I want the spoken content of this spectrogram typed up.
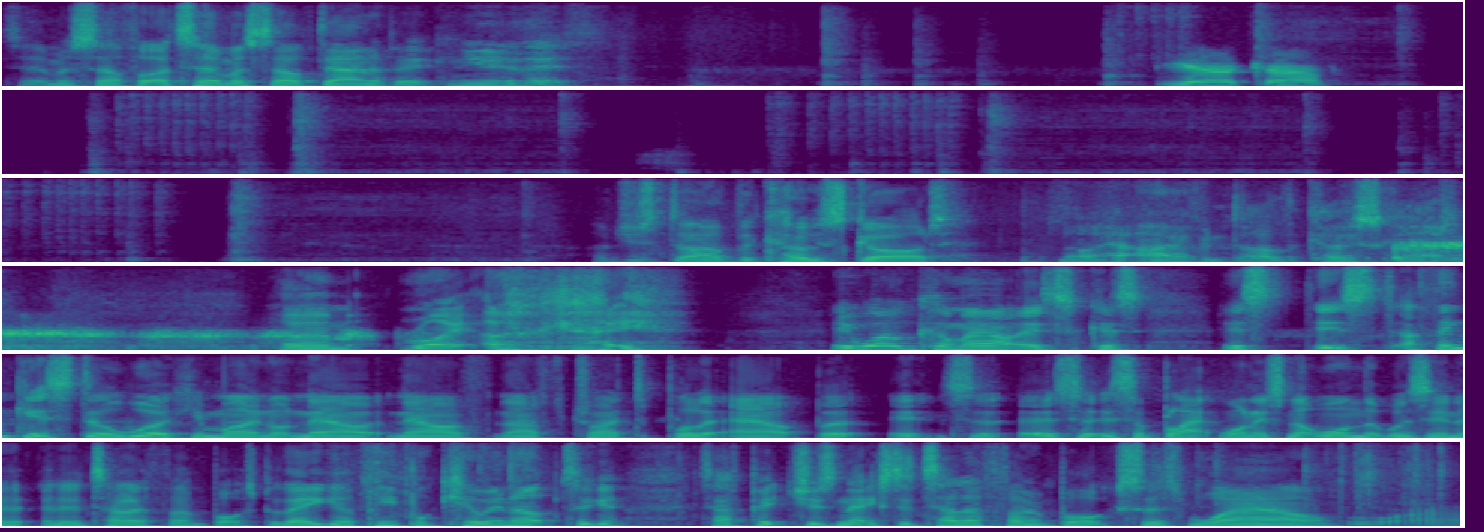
turn myself. I turn myself down a bit. Can you hear this? Yeah, I can. I've just dialed the Coast Guard. No, I haven't dialed the Coast Guard. Um, right, okay. It won't come out. It's because it's it's. I think it's still working. It might not now. Now I've, I've tried to pull it out, but it's a, it's a, it's a black one. It's not one that was in a, in a telephone box. But there you go. People queuing up to get, to have pictures next to telephone boxes. Wow, Wow.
